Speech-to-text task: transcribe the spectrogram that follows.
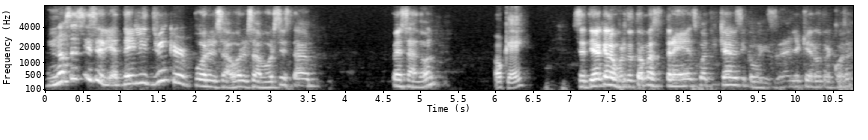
No sé si sería daily drinker por el sabor. El sabor sí está pesadón. Ok. Sentía que a lo mejor te tomas tres, cuatro chaves y como que ya quiero otra cosa.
